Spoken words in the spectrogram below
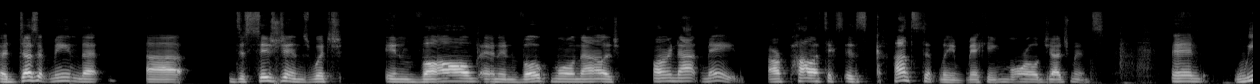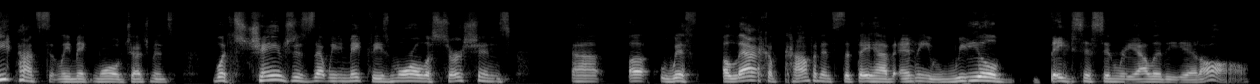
it doesn't mean that uh, decisions which involve and invoke moral knowledge are not made. Our politics is constantly making moral judgments. And we constantly make moral judgments What's changed is that we make these moral assertions uh, uh, with a lack of confidence that they have any real basis in reality at all.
